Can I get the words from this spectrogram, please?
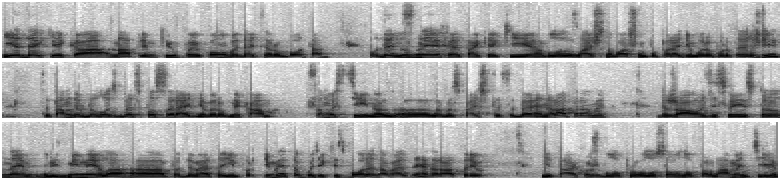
Є декілька напрямків, по якому ведеться робота. Один з них, е, так як і було зазначено в вашому попередньому репортажі, це там, де вдалося безпосередньо виробникам самостійно е, забезпечити себе генераторами. Держава зі своєї сторони відмінила е, ПДВ та імпортні мита, будь-які збори на ввезення генераторів, і також було проголосовано в парламенті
